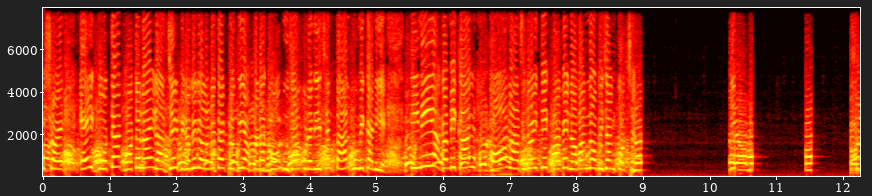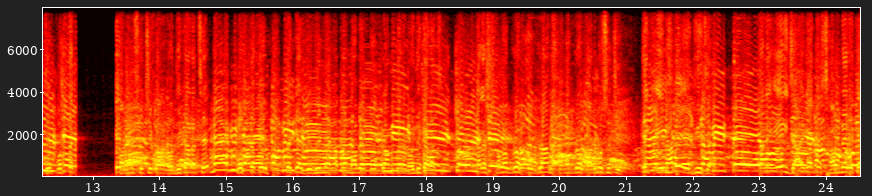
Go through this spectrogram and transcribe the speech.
বিষয়, এই গোটা ঘটনায় রাজ্যের বিরোধী দলনেতার প্রতি আপনারা ক্ষোভ উজাড় করে দিয়েছেন তার ভূমিকা নিয়ে। তিনি আগামীকাল অরাজনৈতিক ভাবে নবান্ন অভিযান করছেন আর যে প্রত্যেক কর্মসূচি করার অধিকার আছে। প্রত্যেকেই প্রত্যেকের বিভিন্ন রকম ভাবে প্রোগ্রাম করার অধিকার আছে। তাহলে সমগ্র প্রোগ্রাম সমগ্র কর্মসূচি ঠিক এইভাবে এগিয়ে যায়। তাহলে এই জায়গাটা সামনে রেখে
